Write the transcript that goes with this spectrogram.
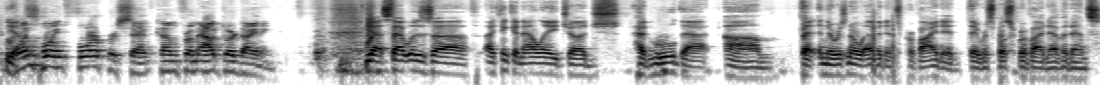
1.4% come from outdoor dining. Yes, that was, uh, I think an LA judge had ruled that, um, that, and there was no evidence provided. They were supposed to provide evidence.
